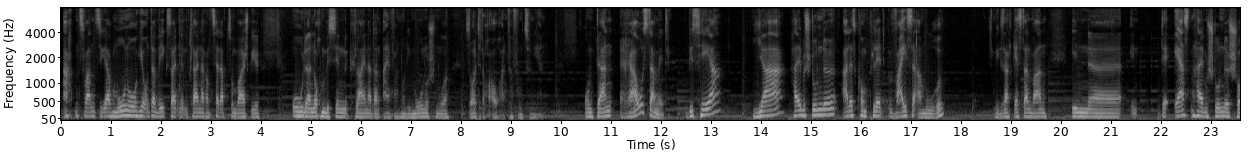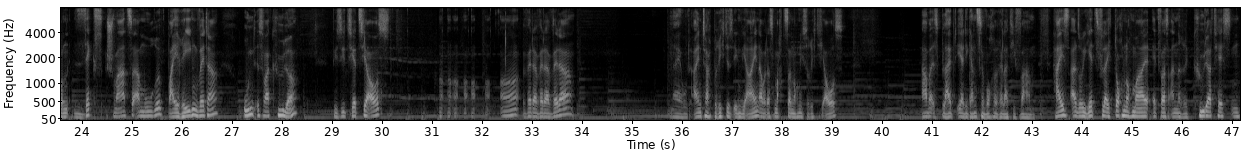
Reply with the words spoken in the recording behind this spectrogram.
28er Mono hier unterwegs seid mit einem kleineren Setup zum Beispiel oder noch ein bisschen kleiner, dann einfach nur die Monoschnur. Sollte doch auch einfach funktionieren. Und dann raus damit. Bisher, ja, halbe Stunde, alles komplett weiße Amure. Wie gesagt, gestern waren in, äh, in der ersten halben Stunde schon sechs schwarze Amure bei Regenwetter und es war kühler. Wie sieht es jetzt hier aus? Wetter, Wetter, Wetter. Naja gut, ein Tag bricht es irgendwie ein, aber das macht es dann noch nicht so richtig aus. Aber es bleibt eher die ganze Woche relativ warm. Heißt also jetzt vielleicht doch nochmal etwas andere Kühler testen,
